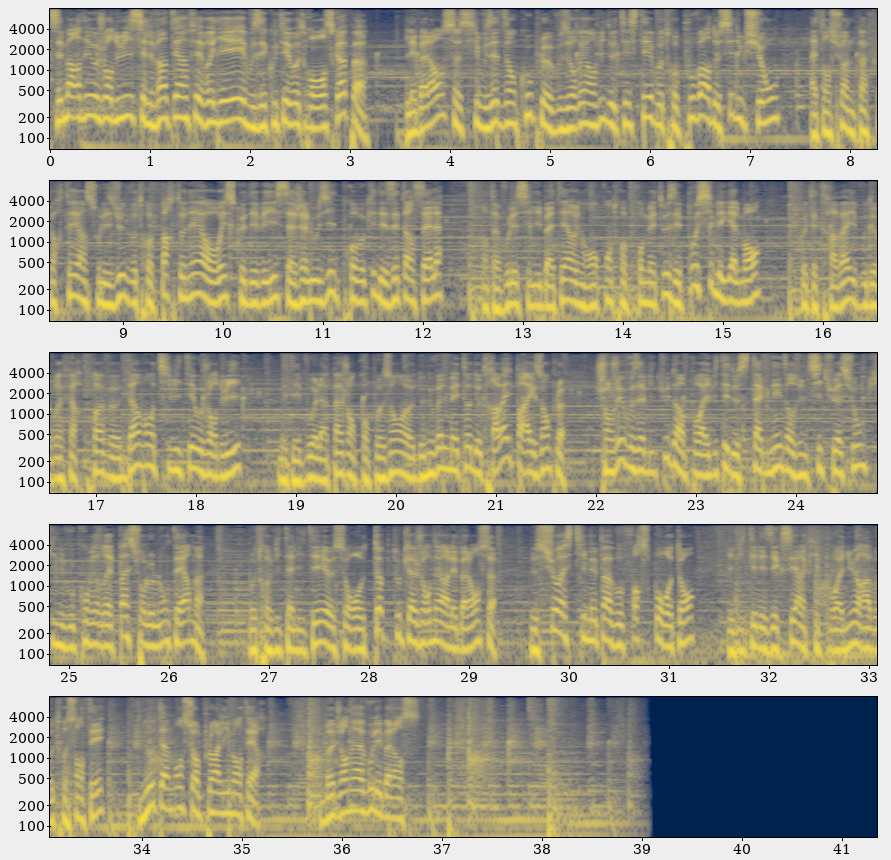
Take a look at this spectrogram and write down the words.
C'est mardi aujourd'hui, c'est le 21 février et vous écoutez votre horoscope Les balances, si vous êtes en couple, vous aurez envie de tester votre pouvoir de séduction. Attention à ne pas flirter hein, sous les yeux de votre partenaire au risque d'éveiller sa jalousie et de provoquer des étincelles. Quant à vous les célibataires, une rencontre prometteuse est possible également. Côté travail, vous devrez faire preuve d'inventivité aujourd'hui. Mettez-vous à la page en proposant euh, de nouvelles méthodes de travail par exemple. Changez vos habitudes hein, pour éviter de stagner dans une situation qui ne vous conviendrait pas sur le long terme. Votre vitalité euh, sera au top toute la journée hein, les balances. Ne surestimez pas vos forces pour autant. Évitez les excès hein, qui pourraient nuire à votre santé, notamment sur le plan alimentaire. Bonne journée à vous les balances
